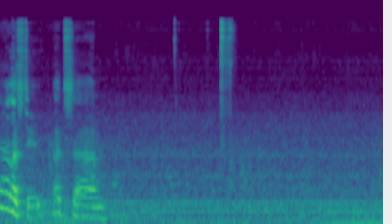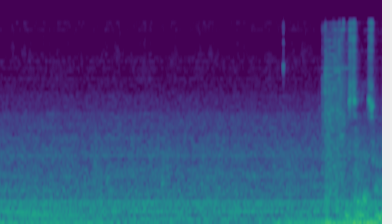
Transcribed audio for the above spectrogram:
Uh, let's do. Let's. Um, this one.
